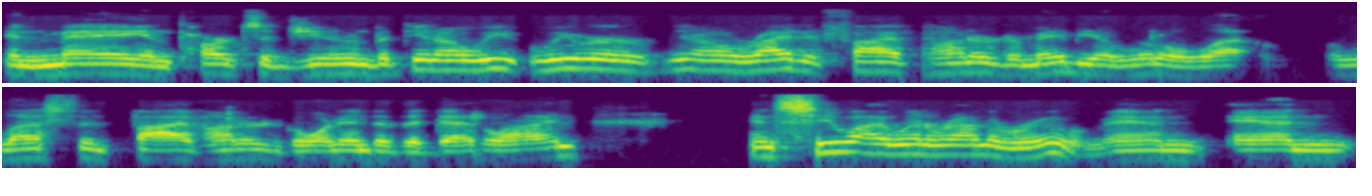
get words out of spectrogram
in May and parts of June, but you know we we were you know right at 500 or maybe a little le- less than 500 going into the deadline. And CY went around the room and and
